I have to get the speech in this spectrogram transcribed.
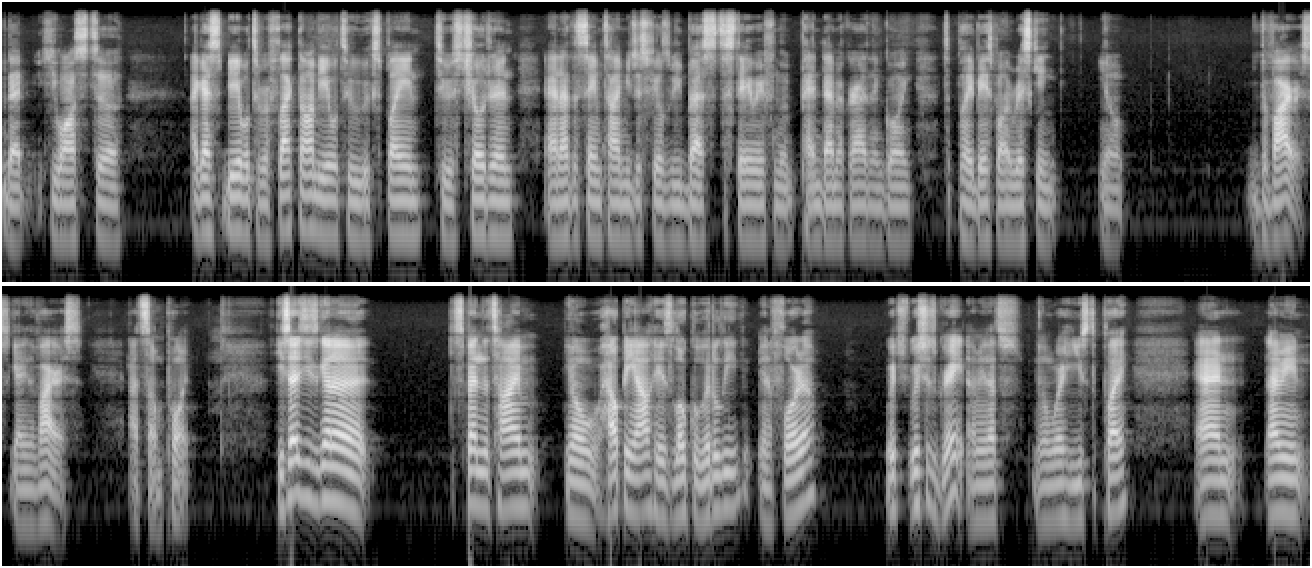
that he wants to, I guess, be able to reflect on, be able to explain to his children, and at the same time, he just feels it would be best to stay away from the pandemic rather than going to play baseball and risking, you know, the virus, getting the virus at some point. He says he's gonna spend the time, you know, helping out his local little league in Florida, which which is great. I mean, that's you know where he used to play, and I mean,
